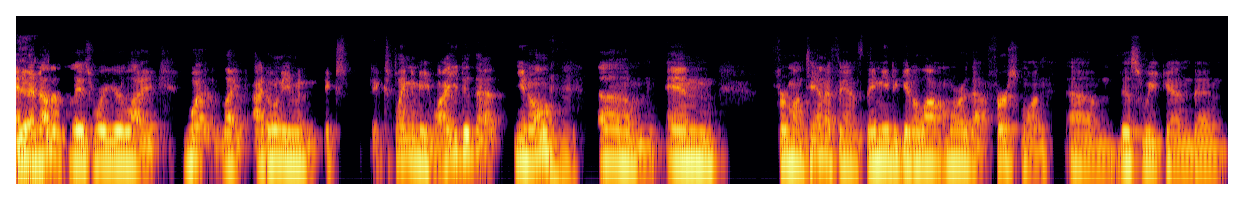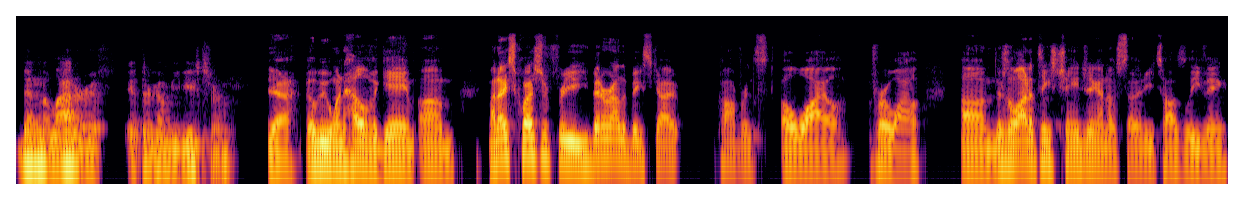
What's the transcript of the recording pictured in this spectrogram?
and yeah. then other plays where you're like what like i don't even ex- explain to me why you did that you know? Mm-hmm. um and for montana fans they need to get a lot more of that first one um this weekend than than the latter if if they're going to beat eastern. Yeah it'll be one hell of a game. Um my next question for you you've been around the big sky conference a while for a while. Um there's a lot of things changing. I know southern utah's leaving.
